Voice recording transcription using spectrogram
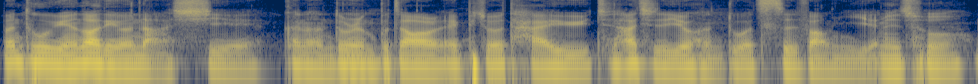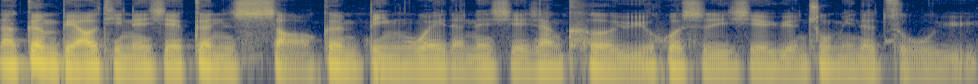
本土语言到底有哪些？可能很多人不知道。哎，比如说台语，其实它其实有很多次方言。没错。那更不要提那些更少、更濒危的那些，像客语或是一些原住民的族语。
